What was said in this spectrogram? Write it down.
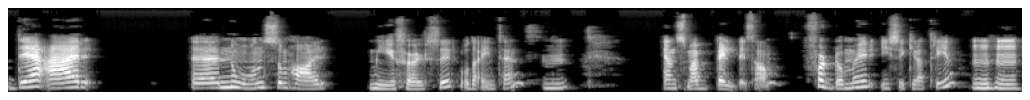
Det er eh, noen som har mye følelser, og det er intens. Mm. En som er veldig sann. Fordommer i psykiatrien. Mhm.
